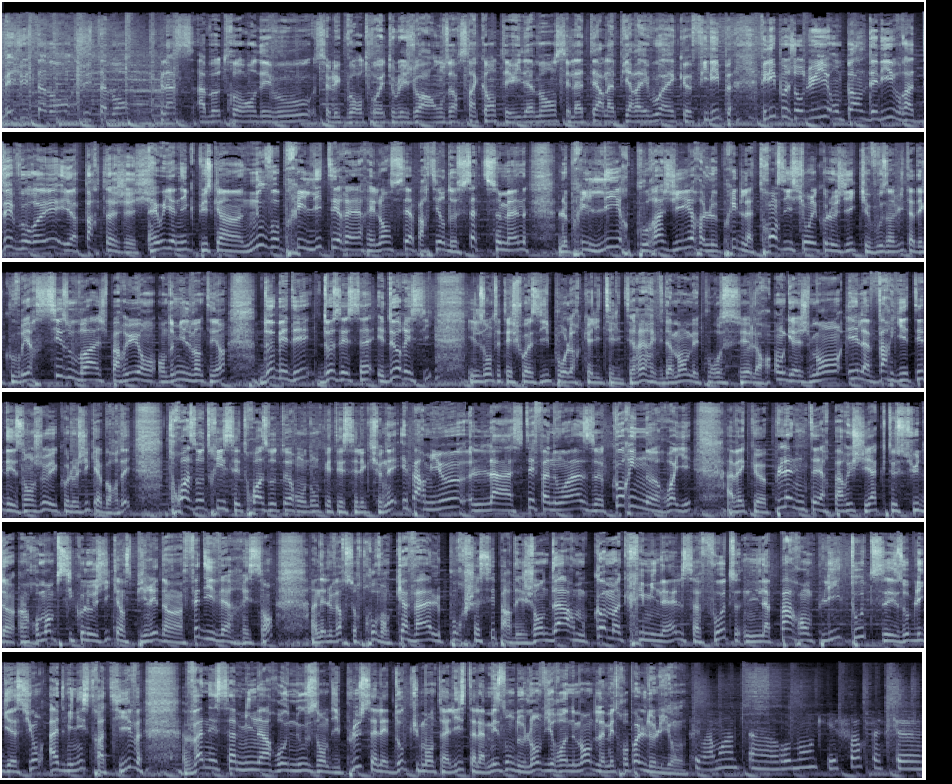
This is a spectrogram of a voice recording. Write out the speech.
Mais juste avant, juste avant, place à votre rendez-vous, celui que vous retrouvez tous les jours à 11h50 évidemment, c'est la Terre, la Pierre et vous avec Philippe. Philippe, aujourd'hui, on parle des livres à dévorer et à partager. Eh oui Yannick, puisqu'un nouveau prix littéraire est lancé à partir de cette semaine, le prix Lire pour agir, le prix de la transition écologique vous invite à découvrir six ouvrages parus en, en 2021, deux BD, deux essais et deux récits. Ils ont été choisis pour leur qualité littéraire évidemment, mais pour aussi leur engagement et la variété des enjeux écologiques abordés. Trois autrices ces trois auteurs ont donc été sélectionnés et parmi eux, la stéphanoise Corinne Royer avec euh, Pleine Terre paru chez Actes Sud, un roman psychologique inspiré d'un fait divers récent. Un éleveur se retrouve en cavale pourchassé par des gendarmes comme un criminel. Sa faute, n'a pas rempli toutes ses obligations administratives. Vanessa Minaro nous en dit plus. Elle est documentaliste à la Maison de l'Environnement de la métropole de Lyon. C'est vraiment un, roman qui est fort parce que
